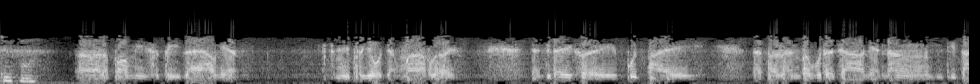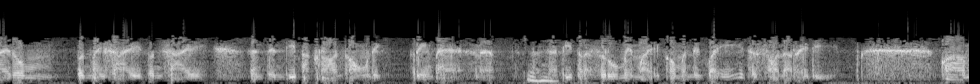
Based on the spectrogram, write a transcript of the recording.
เจ้าค่ะเอ่อแล้วพอมีสติแล้วเนี่ยจะมีประโยชน์อย่างมากเลย อย่างที่ได้เคยพูดไปแต่ตอนนั้นพระพุทธเจ้าเนี่ยนั่งอยู่ที่ใต้ร่มต้นไม้ไทรต้นไทรนั่นเป็นที่พักร้อนของเด็กเลี้ยงแพะนะแต่ที่ตรัสรู้ใหม่ ๆ ก็มันนึกว่าเอ๊ะจะสอนอะไรดี ความ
